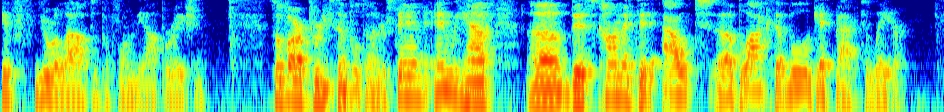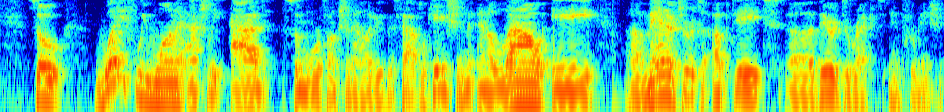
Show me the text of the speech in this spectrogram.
if you're allowed to perform the operation. So far, pretty simple to understand, and we have uh, this commented out uh, block that we'll get back to later. So what if we want to actually add some more functionality to this application and allow a uh, manager to update uh, their directs information?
